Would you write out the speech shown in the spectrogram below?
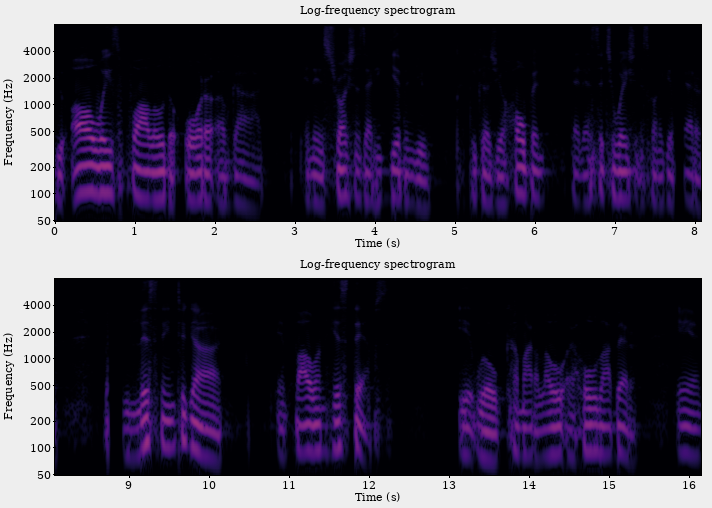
You always follow the order of God and the instructions that He's given you because you're hoping that that situation is going to get better. But you listening to God and following His steps, it will come out a, low, a whole lot better. And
